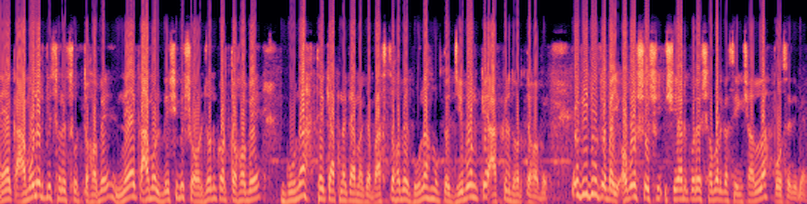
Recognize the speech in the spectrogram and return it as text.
নেক আমলের পিছনে ছুটতে হবে নেক আমল বেশি বেশি অর্জন করতে হবে, গুনাহ থেকে আপনাকে আমাকে বাঁচতে হবে গুনাহ মুক্ত জীবনকে আঁকড়ে ধরতে হবে। এই ভিডিওটি ভাই অবশ্যই শেয়ার করে সবার কাছে ইনশাআল্লাহ পৌঁছে দিবেন।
